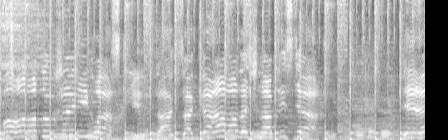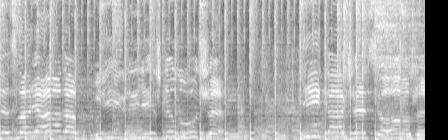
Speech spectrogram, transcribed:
Вот уже и глазки так загадочно блестят. Без наряда выглядишь ты лучше. И как же все же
